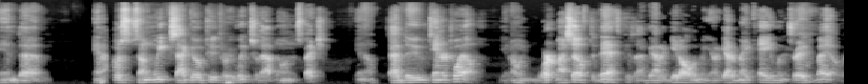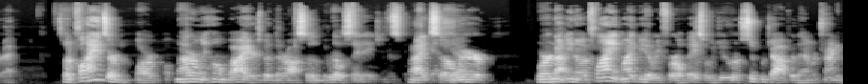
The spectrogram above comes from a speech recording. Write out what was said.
and uh, and I was some weeks I'd go two three weeks without doing an inspection. You know, I'd do ten or twelve. You know, and work myself to death because I've got to get all the you know I've got to make hay when it's ready to bale, right? So clients are are not only home buyers, but they're also the real estate agents, right? Yes. so Yeah. we're we're not, you know, a client might be a referral base. We do a super job for them. We're trying to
